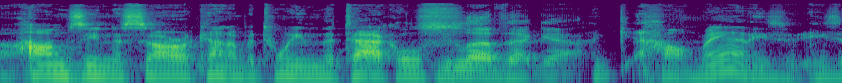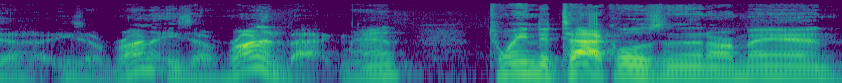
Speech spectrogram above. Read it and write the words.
Hamzi Nassar kind of between the tackles. You love that guy. Oh man, he's a, he's a he's a run he's a running back, man. Between the tackles and then our man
